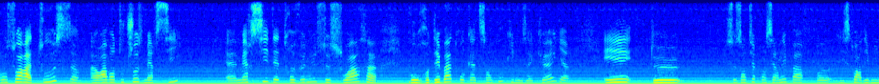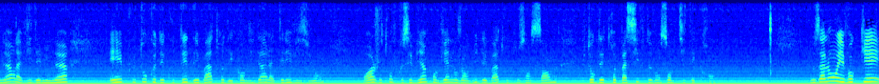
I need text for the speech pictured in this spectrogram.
Bonsoir à tous. Alors avant toute chose, merci. Euh, merci d'être venus ce soir pour débattre aux 400 coups qui nous accueillent et de se sentir concerné par euh, l'histoire des mineurs, la vie des mineurs, et plutôt que d'écouter débattre des candidats à la télévision, moi je trouve que c'est bien qu'on vienne aujourd'hui débattre tous ensemble plutôt que d'être passif devant son petit écran. Nous allons évoquer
